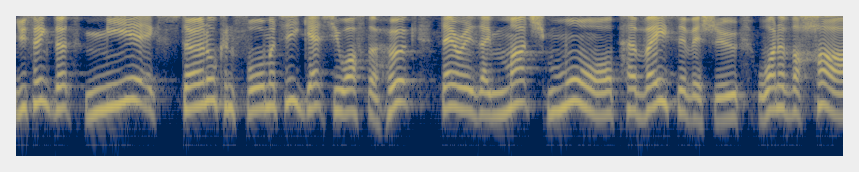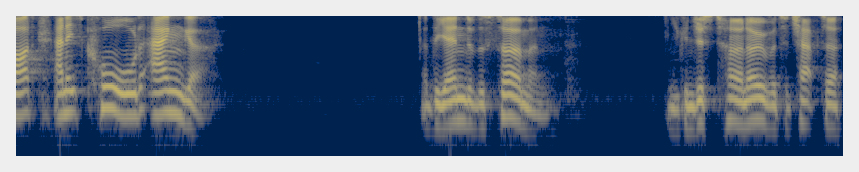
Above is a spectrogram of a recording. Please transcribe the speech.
You think that mere external conformity gets you off the hook? There is a much more pervasive issue, one of the heart, and it's called anger. At the end of the sermon, you can just turn over to chapter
